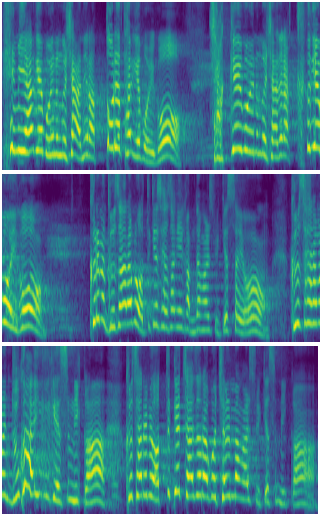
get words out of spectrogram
희미하게 보이는 것이 아니라 또렷하게 보이고 작게 보이는 것이 아니라 크게 보이고 그러면 그 사람을 어떻게 세상에 감당할 수 있겠어요? 그 사람을 누가 이기겠습니까? 그 사람이 어떻게 좌절하고 절망할 수 있겠습니까?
